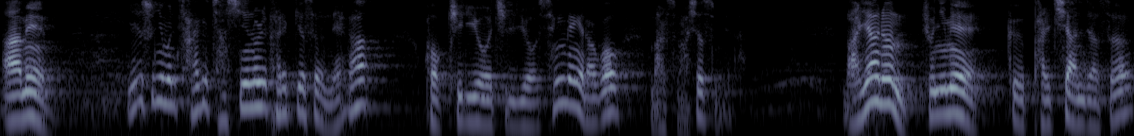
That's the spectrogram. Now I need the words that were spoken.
아멘. 예수님은 자기 자신을 가리켜서 내가 곧 길이요 진리요 생명이라고 말씀하셨습니다. 마리아는 주님의 그 발치에 앉아서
